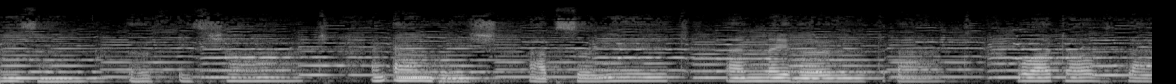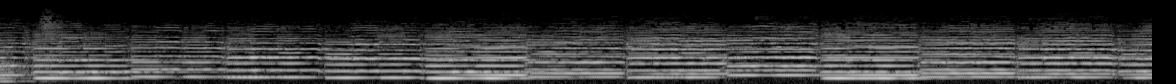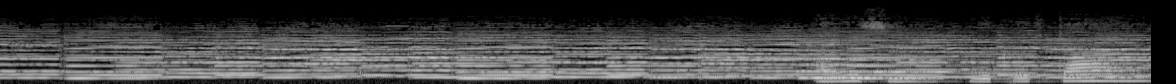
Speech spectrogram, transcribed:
Arisen, earth is short, and anguish absolute, and may hurt, but what of that? Alison, we could die,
